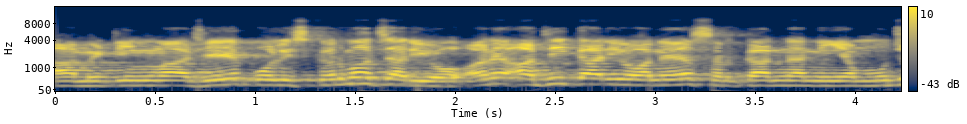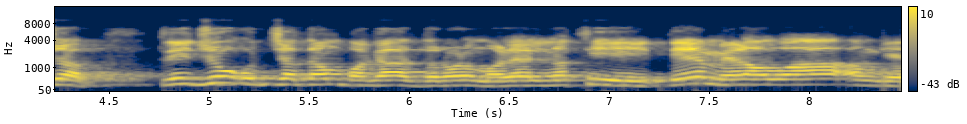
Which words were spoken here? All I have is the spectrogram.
આ મિટિંગમાં જે પોલીસ કર્મચારીઓ અને અધિકારીઓને સરકારના નિયમ મુજબ ત્રીજું ઉચ્ચતમ પગાર ધોરણ મળેલ નથી, તે મેળવવા અંગે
